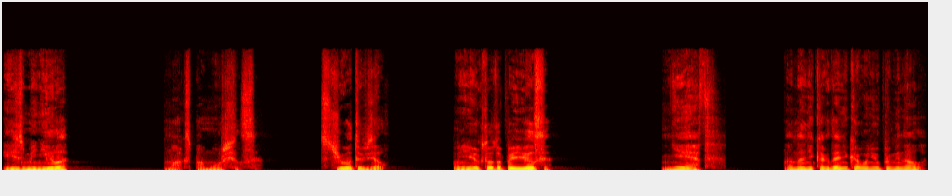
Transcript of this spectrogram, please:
«Изменила?» Макс поморщился. «С чего ты взял? У нее кто-то появился?» «Нет, она никогда никого не упоминала.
